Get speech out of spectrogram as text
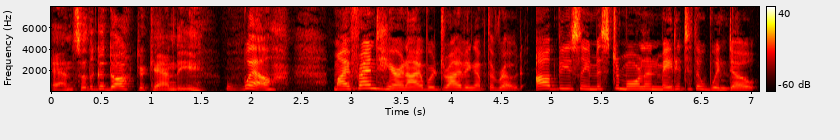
answer the good doctor, Candy. Well, my friend here and I were driving up the road. Obviously, Mr. Moreland made it to the window,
